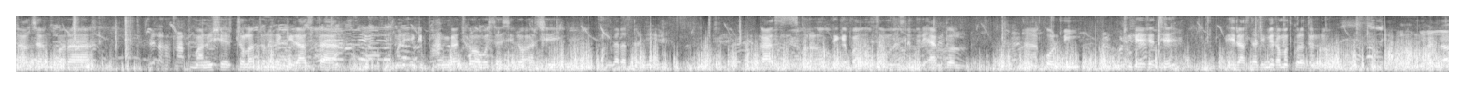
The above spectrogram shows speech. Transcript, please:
লালচাঁদপাড়া মানুষের চলাচলের একটি রাস্তা মানে একটি ভাঙ্গাচুরো অবস্থায় ছিল আর সেই ভাঙ্গা রাস্তাটির কাজ করার উদ্যোগে জামাত ইসলামের একদল কর্মী ছুটে এসেছে এই রাস্তাটি মেরামত করার জন্য। আলহামদুলিল্লাহ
